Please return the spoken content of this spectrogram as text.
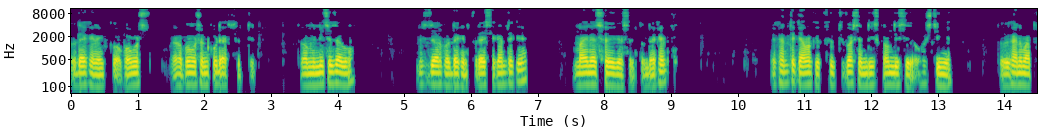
তো দেখেন প্রমোশন কোড অ্যাকসেপ্টেড তো আমি নিচে যাব। নিচে যাওয়ার পর দেখেন প্রাইস এখান থেকে মাইনাস হয়ে গেছে। তো দেখেন এখান থেকে আমাকে ফিফটি পার্সেন্ট ডিসকাউন্ট দিছে হোস্টিংয়ে তো এখানে মাত্র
